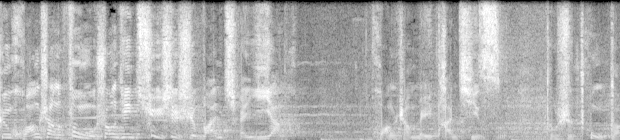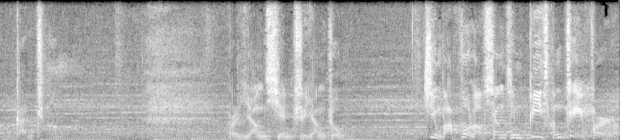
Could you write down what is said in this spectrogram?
跟皇上的父母双亲去世是完全一样的。皇上每谈其死，都是痛断肝肠。而杨宪至扬州，竟把父老乡亲逼成这份儿了。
